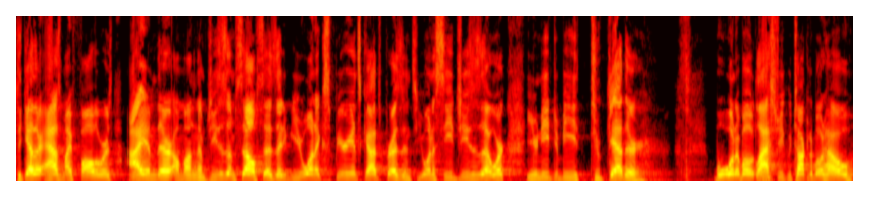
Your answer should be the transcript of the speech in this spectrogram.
together as my followers, I am there among them. Jesus himself says that if you want to experience God's presence, you want to see Jesus at work, you need to be together. But what about last week? We talked about how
